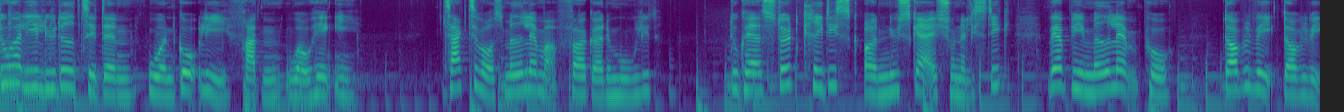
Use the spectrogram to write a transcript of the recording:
Du har lige lyttet til den uundgåelige fra den uafhængige. Tak til vores medlemmer for at gøre det muligt. Du kan støtte kritisk og nysgerrig journalistik ved at blive medlem på www.duah.dk.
